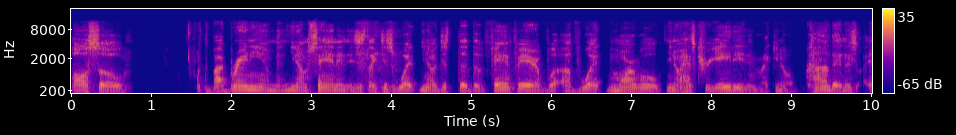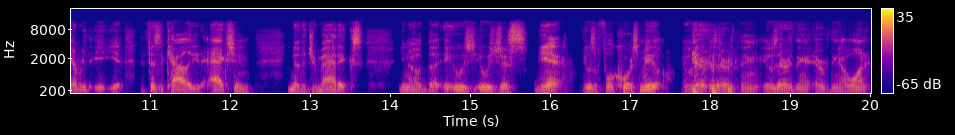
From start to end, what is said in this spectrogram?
also with the vibranium and you know I'm saying? And it's just like just what you know just the the fanfare of what of what Marvel you know has created and like you know Wakanda and it's everything it, it, the physicality the action you know the dramatics you know the it was it was just yeah it was a full course meal it was, it was everything it was everything everything I wanted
